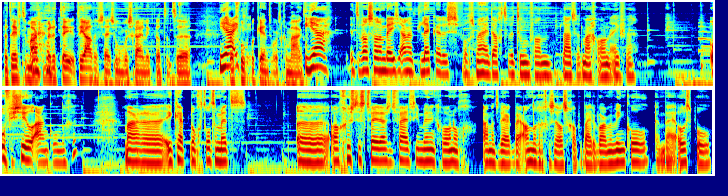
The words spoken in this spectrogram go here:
Dat heeft te maken met het theaterseizoen waarschijnlijk. Dat het uh, zo vroeg bekend wordt gemaakt. Ja, het was al een beetje aan het lekken. Dus volgens mij dachten we toen van... laten we het maar gewoon even officieel aankondigen. Maar ik heb nog tot en met uh, augustus 2015... ben ik gewoon nog aan het werk bij andere gezelschappen. Bij de Warme Winkel en bij Oostpol.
